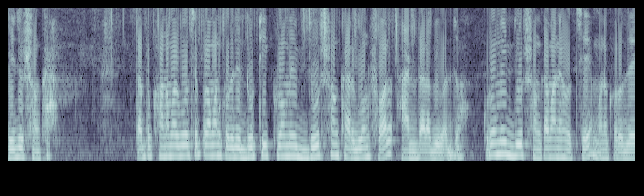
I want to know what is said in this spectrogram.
বিজুর সংখ্যা। তারপর খ নম্বর বলছে, প্রমাণ করে যে দুটি ক্রমিক জোড় সংখ্যার গুণফল আট দ্বারা বিভাজ্য। ক্রমিক জোড় সংখ্যা মানে হচ্ছে, মনে করো যে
